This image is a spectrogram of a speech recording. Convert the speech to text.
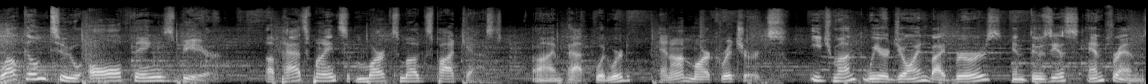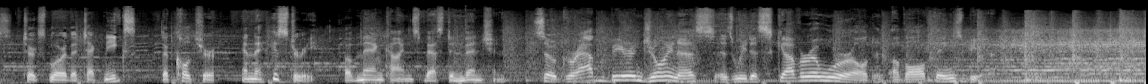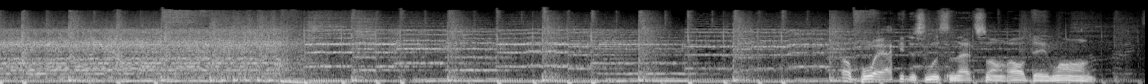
Welcome to All Things Beer, a Pat's Pints Mark's Mugs podcast. I'm Pat Woodward. And I'm Mark Richards. Each month, we are joined by brewers, enthusiasts, and friends to explore the techniques, the culture, and the history of mankind's best invention. So grab a beer and join us as we discover a world of all things beer. Oh boy, I could just listen to that song all day long.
